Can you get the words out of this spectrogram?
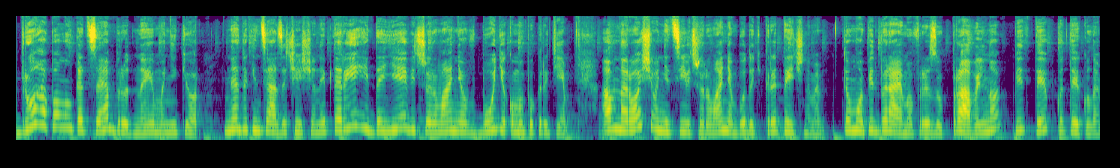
Друга помилка це брудний манікюр. Не до кінця зачищений птеригій дає відшарування в будь-якому покритті, а в нарощуванні ці відшарування будуть критичними. Тому підбираємо фрезу правильно під тип кутикули.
